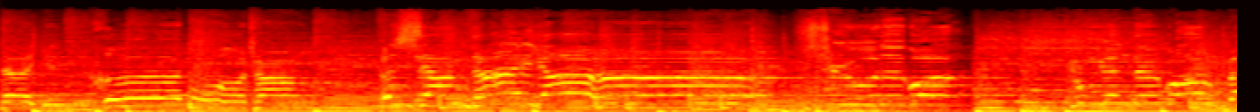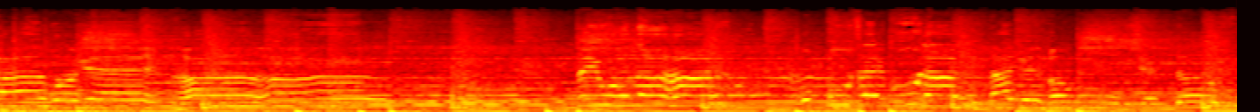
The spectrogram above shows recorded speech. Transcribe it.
的银河多长，奔向太阳。是我的光，永远的光伴我远航。为我呐喊，我不再孤单。那远方无限的辉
